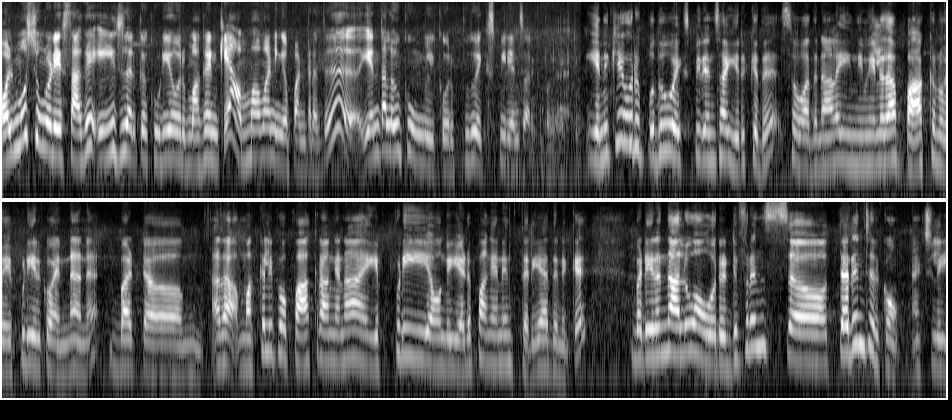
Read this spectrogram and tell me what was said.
ஆல்மோஸ்ட் உங்களுடைய சக ஏஜ்ல இருக்கக்கூடிய ஒரு மகனுக்கே அம்மாவா நீங்க பண்றது எந்த அளவுக்கு உங்களுக்கு ஒரு புது எக்ஸ்பீரியன்ஸா இருக்கு பண்ணுங்க எனக்கே ஒரு புது எக்ஸ்பீரியன்ஸாக இருக்குது. ஸோ அதனால் இனிமேல தான் பார்க்கணும் எப்படி இருக்கும் என்னன்னு. பட் um, அதான் மக்கள் இப்போ பார்க்குறாங்கன்னா எப்படி அவங்க எடுப்பாங்கன்னு தெரியாது எனக்கு. பட் இருந்தாலும் ஒரு டிஃப்ரென்ஸ் தெரிஞ்சிருக்கும். ஆக்சுவலி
